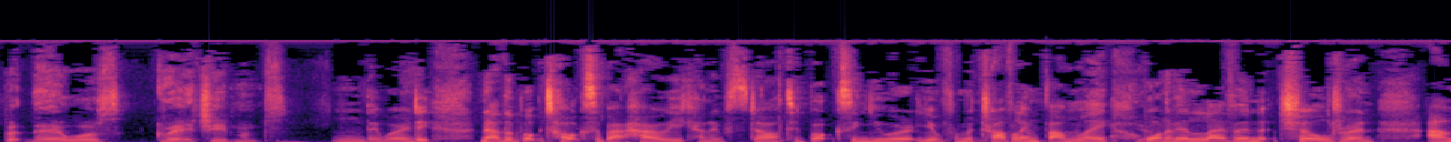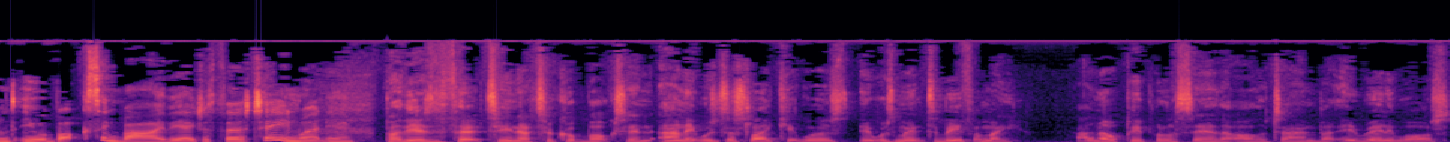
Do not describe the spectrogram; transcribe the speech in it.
but there was great achievements. Mm, they were indeed. Now, the book talks about how you kind of started boxing. You were, you were from a travelling family, yeah. one of 11 children, and you were boxing by the age of 13, weren't you? By the age of 13, I took up boxing, and it was just like it was, it was meant to be for me. I know people say that all the time, but it really was.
